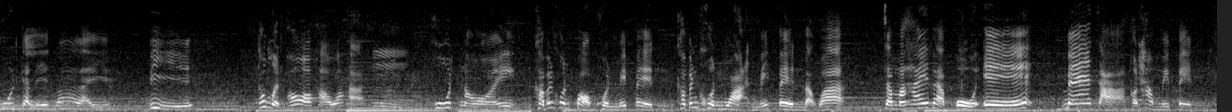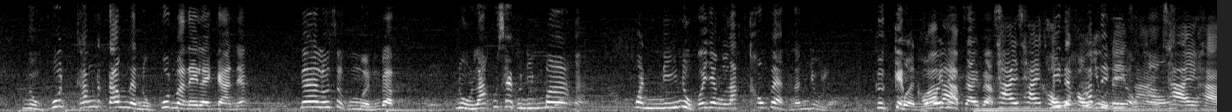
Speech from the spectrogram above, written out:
พูดกับเลนว่าอะไร ดีก็เหมือนพ่อเขาอะค่ะ อืม พูดน้อย เขาเป็นคนปลอบคนไม่เป็น เขาเป็นคนหวานไม่เป็นแบบว่า จะมาให้แบบโอเอะแม่จ๋าเขาทำไม่เป็น หนูพูดทั้งตั้งแต่หนูพูดมาในรายการเนี้ยแม่รู้สึกเหมือนแบบ หนูรักผู้ชายคนนี้มากอะ วันนี้หนูก็ยังรักเขาแบบนั้นอยู่เหรอ คือเก็บเหมือนเขาว่าไว้ในแบบใจแบบใช่ใช่เขามีแต่เขาภาพอยู่ในดีๆของใจเขาใช่ค่ะ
